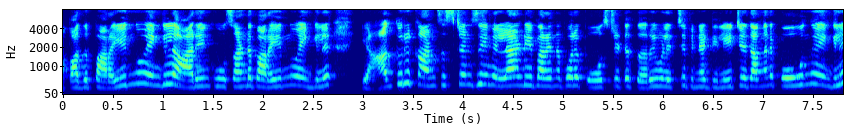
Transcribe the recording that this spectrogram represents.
അപ്പൊ അത് പറയുന്നു എങ്കിൽ ആരെയും കൂസാണ്ട് പറയുന്നു എങ്കിൽ യാതൊരു കൺസിസ്റ്റൻസിയും ഇല്ലാണ്ട് ഈ പറയുന്ന പോലെ പോസ്റ്റ് ഇട്ട് തെറി വിളിച്ച് പിന്നെ ഡിലീറ്റ് ചെയ്ത് അങ്ങനെ പോകുന്നു എങ്കിൽ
